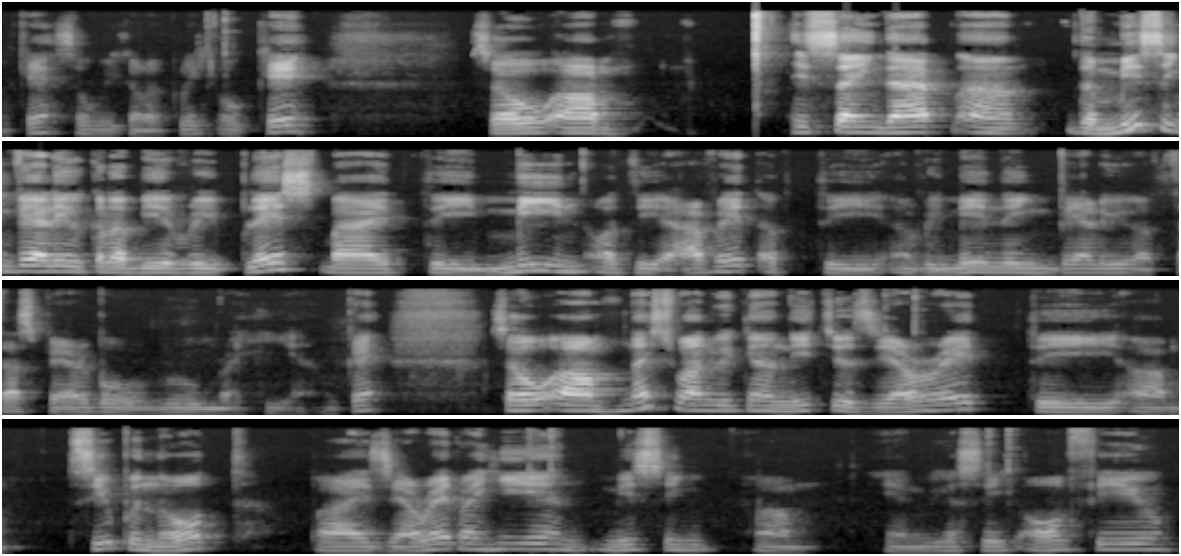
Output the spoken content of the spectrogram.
Okay, so we're gonna click OK. So um, it's saying that uh, the missing value gonna be replaced by the mean or the average of the uh, remaining value of that variable room right here okay? So um, next one we're gonna need to generate the um, super node by generate right here and missing um, and we can see all field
